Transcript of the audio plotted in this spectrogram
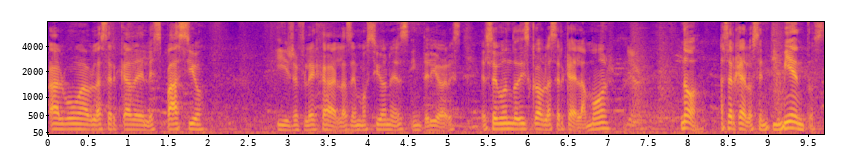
álbum habla acerca del espacio y refleja las emociones interiores. El segundo disco habla acerca del amor. No, acerca de los sentimientos,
